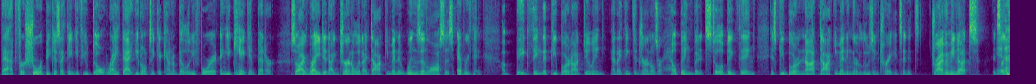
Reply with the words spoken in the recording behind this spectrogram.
that for sure because I think if you don't write that, you don't take accountability for it and you can't get better. So I write it, I journal it, I document it, wins and losses, everything. A big thing that people are not doing, and I think the journals are helping, but it's still a big thing, is people are not documenting their losing trades. And it's driving me nuts. It's like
